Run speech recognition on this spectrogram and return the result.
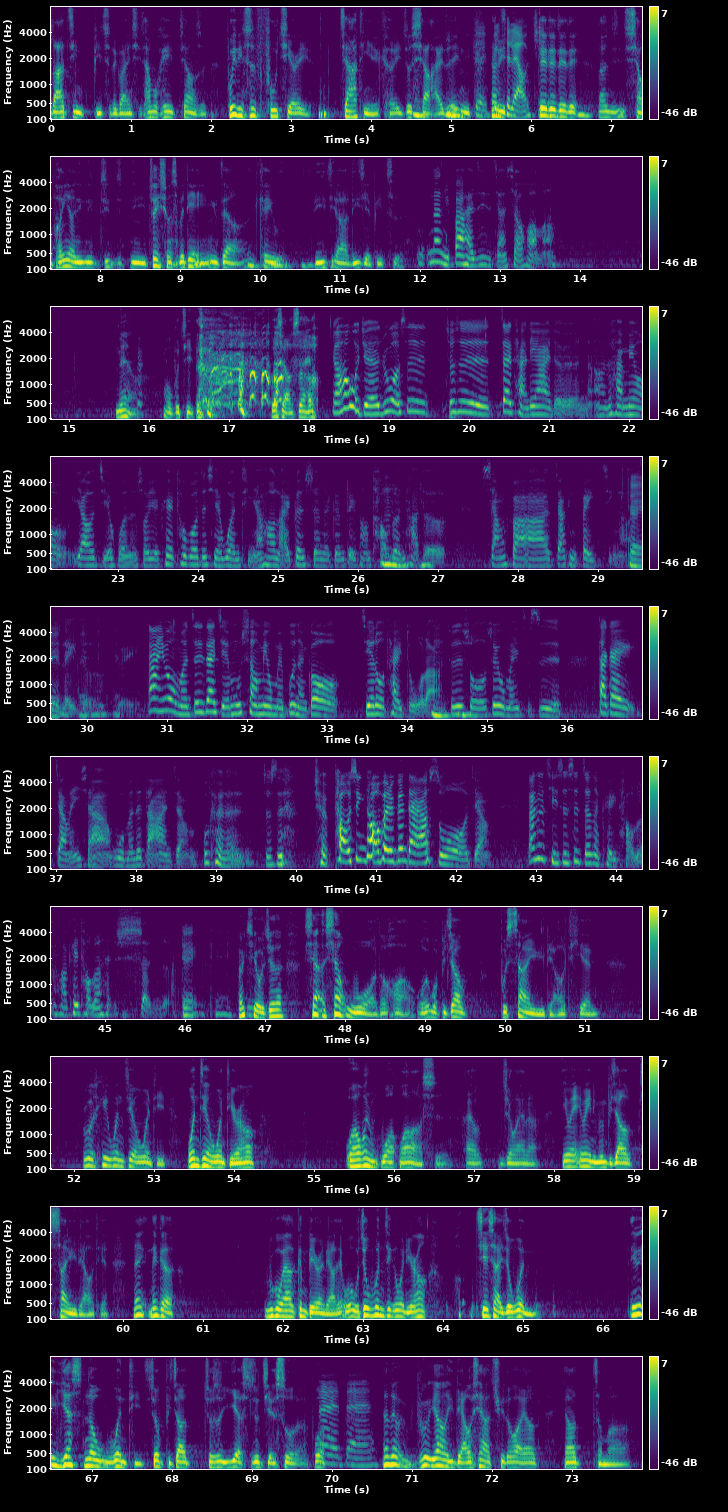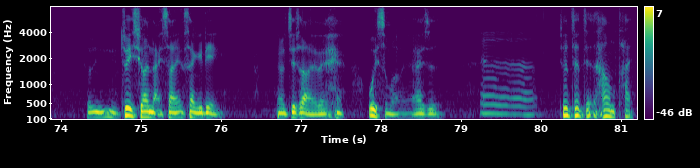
拉近彼此的关系，他们可以这样子，不一定是夫妻而已，家庭也可以，就小孩子，嗯、你对那你彼此了解，对对对对，嗯、呃，小朋友，你你你你最喜欢什么电影？这样可以理解啊，理解彼此。那你爸还是一直讲笑话吗？没有，我不记得，我小时候。然后我觉得，如果是就是在谈恋爱的人，然后就还没有要结婚的时候，也可以透过这些问题，然后来更深的跟对方讨论他的。想法啊、家庭背景啊对这类的。对，当然，因为我们这是在节目上面，我们也不能够揭露太多啦。嗯、就是说，所以我们也只是大概讲了一下我们的答案，这样不可能就是 全掏心掏肺的跟大家说这样。但是其实是真的可以讨论的话，可以讨论很深的。对对。而且我觉得像像我的话，我我比较不善于聊天。如果可以问这种问题，问这种问题，然后我要问王王老师还有 Joanna，因为因为你们比较善于聊天。那那个如果我要跟别人聊天，我我就问这个问题，然后接下来就问，因为 yes no 问题就比较就是 yes 就结束了。不过对对。那就如果要聊下去的话，要要怎么？就你最喜欢哪三三个电影？然后接下来呢？为什么呢？还是嗯嗯，就这这好像太。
